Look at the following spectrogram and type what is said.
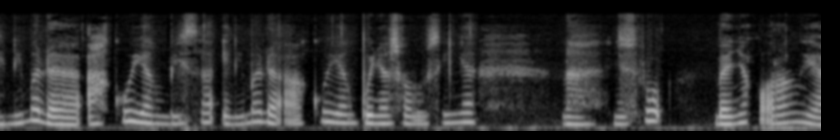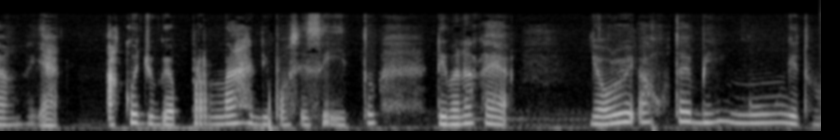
ini mah ada aku yang bisa ini mah ada aku yang punya solusinya. Nah justru banyak orang yang ya aku juga pernah di posisi itu di mana kayak ya Allah aku teh bingung gitu.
